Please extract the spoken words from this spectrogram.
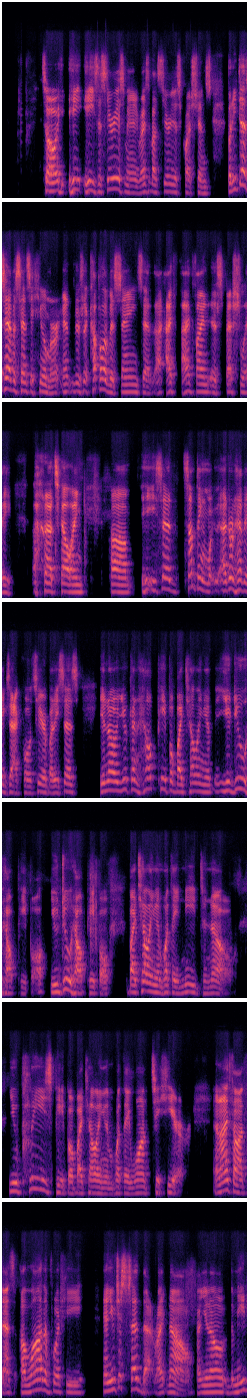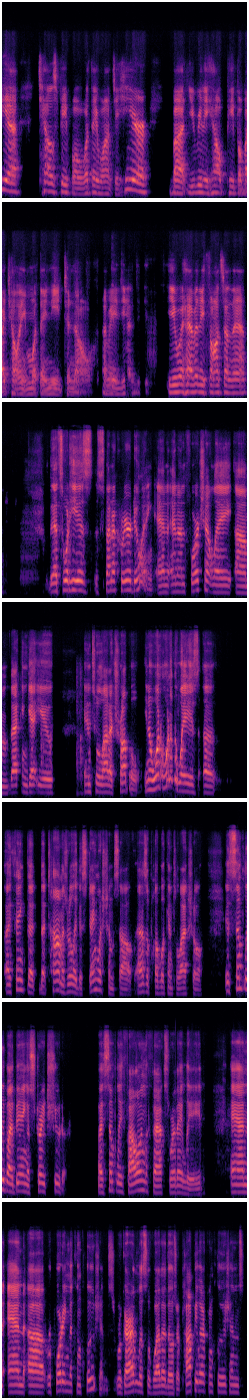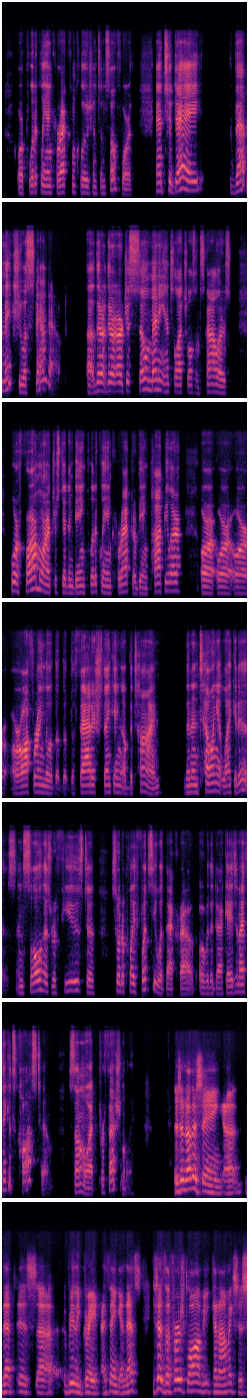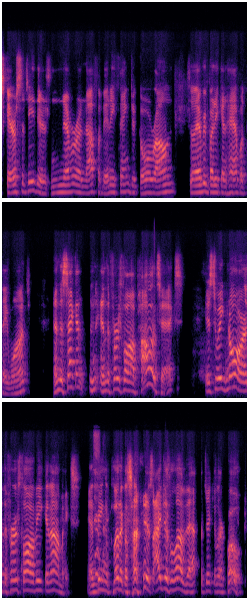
So he he's a serious man. He writes about serious questions, but he does have a sense of humor. And there's a couple of his sayings that I I, I find especially uh, telling. Um, he, he said something, I don't have the exact quotes here, but he says, you know, you can help people by telling them, you do help people, you do help people by telling them what they need to know. You please people by telling them what they want to hear. And I thought that's a lot of what he, and you just said that right now. You know, the media tells people what they want to hear, but you really help people by telling them what they need to know. I mean, do you, have any thoughts on that? That's what he has spent a career doing, and and unfortunately, um, that can get you into a lot of trouble. You know, one one of the ways uh, I think that that Tom has really distinguished himself as a public intellectual is simply by being a straight shooter, by simply following the facts where they lead, and and uh, reporting the conclusions, regardless of whether those are popular conclusions or politically incorrect conclusions and so forth. And today, that makes you a standout. Uh, there, there are just so many intellectuals and scholars who are far more interested in being politically incorrect or being popular or, or, or, or offering the, the, the faddish thinking of the time than in telling it like it is. And Sowell has refused to sort of play footsie with that crowd over the decades. And I think it's cost him somewhat professionally. There's another saying uh, that is uh, really great, I think, and that's he says the first law of economics is scarcity. There's never enough of anything to go around so everybody can have what they want. And the second and the first law of politics is to ignore the first law of economics. And being a political scientist, I just love that particular quote.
